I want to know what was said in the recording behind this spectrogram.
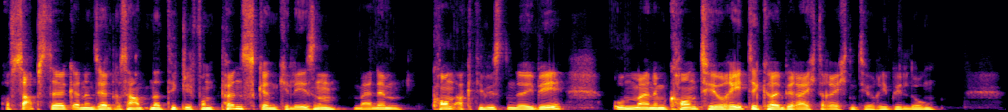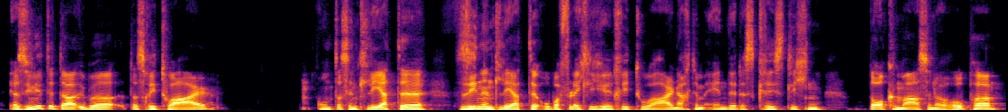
auf Substack einen sehr interessanten Artikel von Pönsken gelesen, meinem Con-Aktivisten der IB und meinem Con-Theoretiker im Bereich der rechten Theoriebildung. Er sinnierte da über das Ritual und das entleerte sinnentleerte oberflächliche Ritual nach dem Ende des christlichen Dogmas in Europa,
